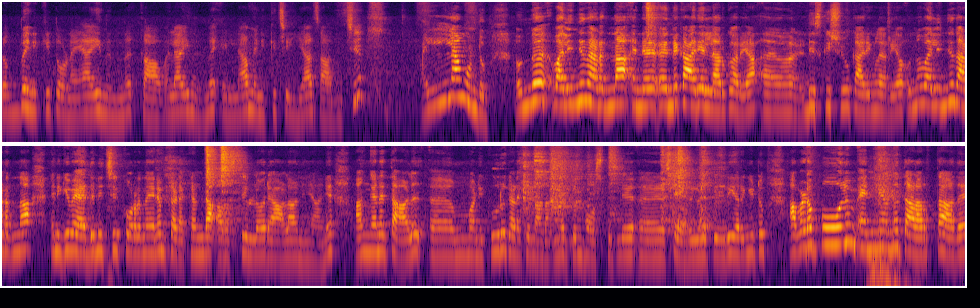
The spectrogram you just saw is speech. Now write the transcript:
റബ്ബ് എനിക്ക് തുണയായി നിന്ന് കാവലായി നിന്ന് എല്ലാം എനിക്ക് ചെയ്യാൻ സാധിച്ച് എല്ലാം കൊണ്ടും. ഒന്ന് വലിഞ്ഞു നടന്ന എന്റെ എന്റെ കാര്യം എല്ലാവർക്കും അറിയാം. ഡിസ്ക് ഇഷ്യൂ കാര്യങ്ങൾ അറിയാം. ഒന്ന് വലിഞ്ഞു നടന്ന എനിക്ക് വേദനിച്ച് കുറേ നേരം കിടക്കേണ്ട അവസ്ഥയുള്ള ഒരാളാണ് ഞാൻ അങ്ങനത്തെ ആൾ മണിക്കൂർ കണക്ക് നടന്നിട്ടും ഹോസ്പിറ്റലിൽ സ്റ്റെയറുകൾ കയറി ഇറങ്ങിയിട്ടും അവിടെ പോലും എന്നെ ഒന്ന് തളർത്താതെ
